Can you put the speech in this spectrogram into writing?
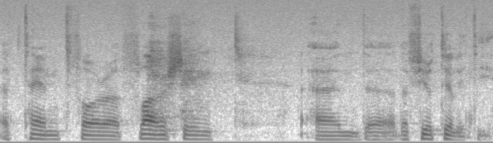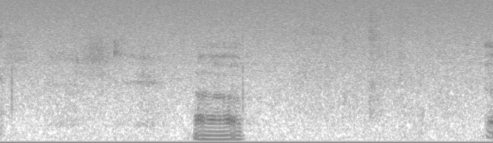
attempt for a flourishing and uh, the futility? Uh, uh,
